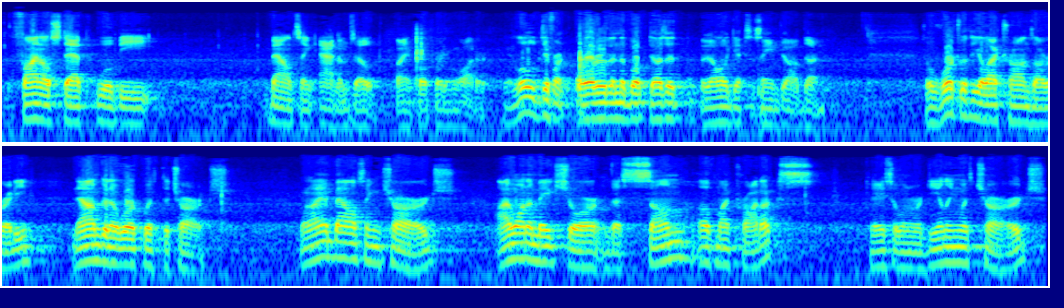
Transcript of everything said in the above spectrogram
The final step will be balancing atoms out by incorporating water. In a little different order than the book does it, but it all gets the same job done. So I've worked with the electrons already. Now I'm going to work with the charge. When I am balancing charge, I want to make sure the sum of my products, okay, so when we're dealing with charge,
